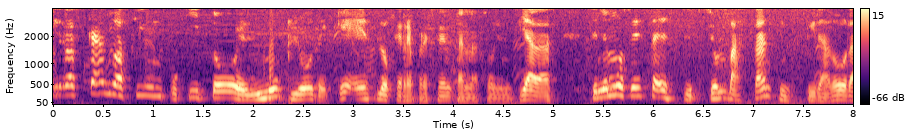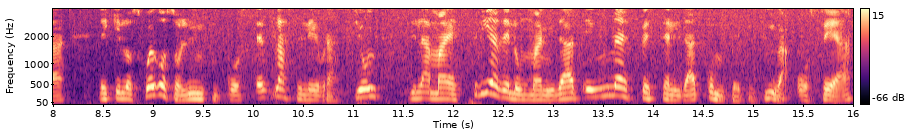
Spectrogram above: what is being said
Y rascando así un poquito el núcleo de qué es lo que representan las Olimpiadas, tenemos esta descripción bastante inspiradora de que los Juegos Olímpicos es la celebración de la maestría de la humanidad en una especialidad competitiva, o sea,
